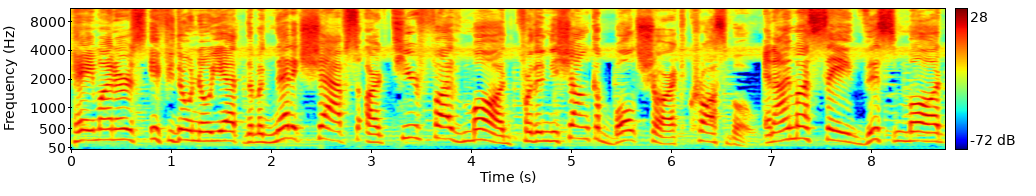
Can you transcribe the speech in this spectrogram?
Hey miners, if you don't know yet, the magnetic shafts are tier 5 mod for the Nishanka Boltshark crossbow. And I must say this mod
